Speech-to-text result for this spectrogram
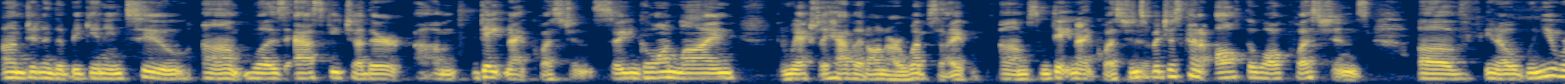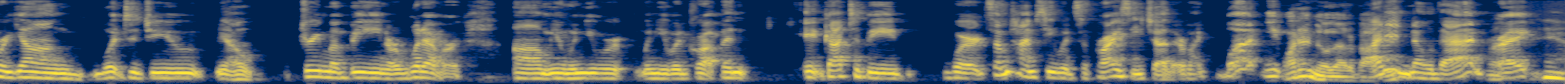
um, did in the beginning too um, was ask each other um, date night questions. So you can go online and we actually have it on our website, um, some date night questions, yeah. but just kind of off the wall questions of, you know, when you were young, what did you, you know, dream of being or whatever, um, you know, when you were, when you would grow up and it got to be where sometimes you would surprise each other, like, "What? You, I didn't know that about. I you. didn't know that, right?" right? Yeah.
